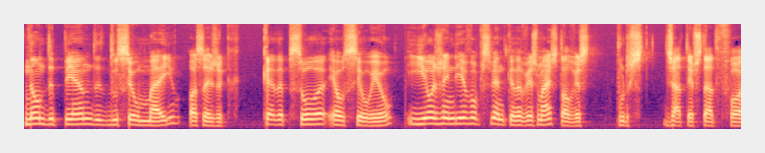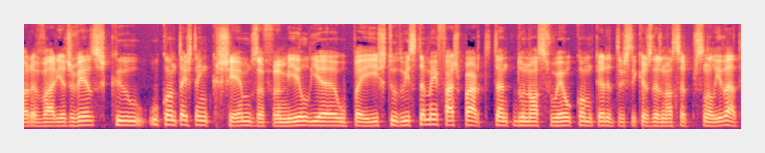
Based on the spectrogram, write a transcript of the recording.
não depende do seu meio, ou seja, que cada pessoa é o seu eu. E hoje em dia vou percebendo cada vez mais, talvez por já ter estado fora várias vezes, que o contexto em que crescemos, a família, o país, tudo isso também faz parte tanto do nosso eu como características da nossa personalidade.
